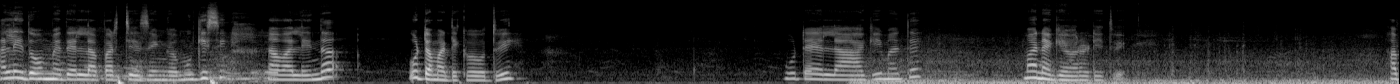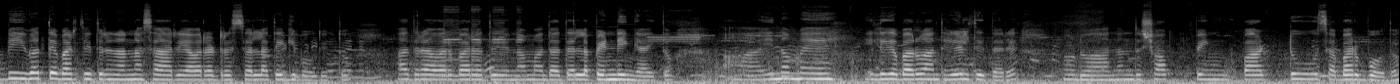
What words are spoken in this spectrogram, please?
ಅಲ್ಲಿದ್ದು ಒಮ್ಮೆದೆಲ್ಲ ಪರ್ಚೇಸಿಂಗ್ ಮುಗಿಸಿ ನಾವು ಅಲ್ಲಿಂದ ಊಟ ಮಾಡಲಿಕ್ಕೆ ಹೋದ್ವಿ. ಊಟ ಎಲ್ಲ ಆಗಿ ಮತ್ತೆ ಮನೆಗೆ ಹೊರಟಿದ್ವಿ. ಅಬ್ಬಿ, ಇವತ್ತೇ ಬರ್ತಿದ್ರೆ ನನ್ನ ಸಾರಿ ಅವರ ಡ್ರೆಸ್ ಎಲ್ಲ ತೆಗಿಬೋದಿತ್ತು ಆದರೆ ಅವರು ಬರದೆ ನಮ್ಮದು, ಅದೆಲ್ಲ ಪೆಂಡಿಂಗ್ ಆಯಿತು. ಇನ್ನೊಮ್ಮೆ ಇಲ್ಲಿಗೆ ಬರುವ ಅಂತ ಹೇಳ್ತಿದ್ದಾರೆ. ನೋಡುವ, ನಂದು ಶಾಪಿಂಗ್ ಪಾರ್ಟ್ ಟೂ ಸಹ ಬರ್ಬೋದು.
